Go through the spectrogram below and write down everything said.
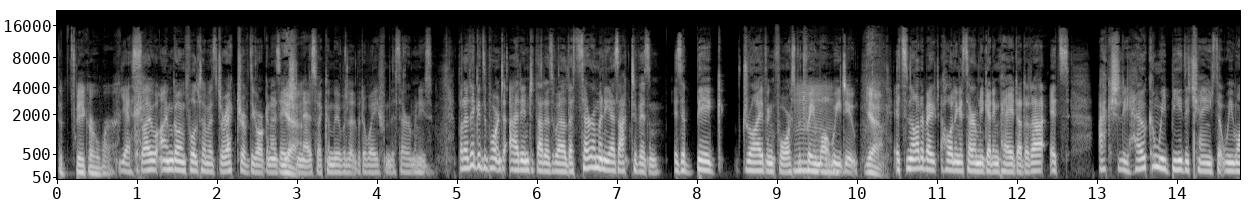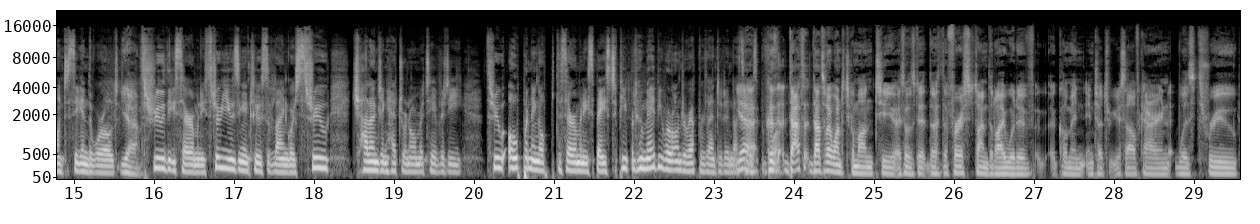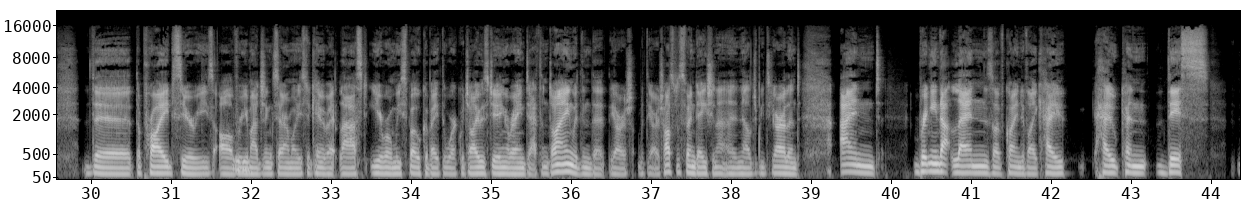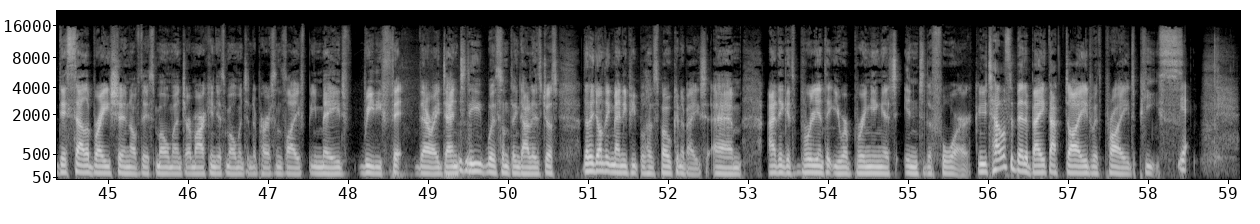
the bigger work. Yes, so I, I'm going full time as director of the organisation Yeah. now, so I can move a little bit away from the ceremonies. But I think it's important to add into that as well that ceremony as activism is a big driving force between what we mm. do. Yeah. It's not about holding a ceremony, getting paid, da da da. It's actually how can we be the change that we want to see in the world Yeah. through these ceremonies, through using inclusive language, through challenging heteronormativity, through opening up the ceremony space to people who maybe were underrepresented in that yeah, space because that's that's what I wanted to come on to. I suppose the, the, the first time that I would have uh, come in, in touch with yourself, Karen, was through the the Pride series of mm-hmm. reimagining ceremonies that came about last year when we spoke about the work which I was doing around death and dying within the, the Irish with the Irish Hospice Foundation and in LGBT Ireland, and bringing that lens of kind of like how how can this this celebration of this moment or marking this moment in a person's life be made really fit their identity with something that is just that I don't think many people have spoken about. Um, I think it's brilliant that you are bringing it into the fore. Can you tell us a bit about that Died with Pride piece? Yeah.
